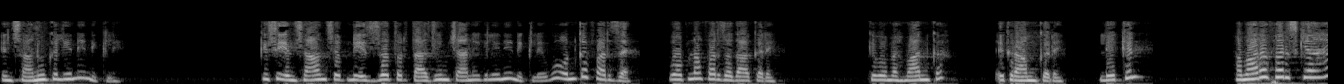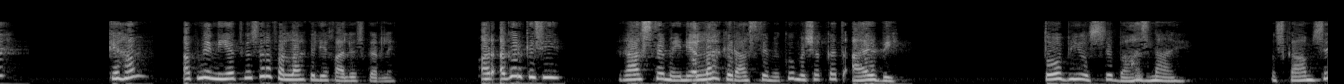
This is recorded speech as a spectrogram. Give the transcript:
انسانوں کے لیے نہیں نکلے۔ کسی انسان سے اپنی عزت اور تعظیم چاہنے کے لیے نہیں نکلے۔ وہ ان کا فرض ہے۔ وہ اپنا فرض ادا کرے کہ وہ مہمان کا اکرام کرے لیکن ہمارا فرض کیا ہے؟ کہ ہم اپنی نیت کو صرف اللہ کے لیے خالص کر لیں۔ اور اگر کسی راستے میں یعنی اللہ کے راستے میں کوئی مشقت آئے بھی، تو بھی اس سے باز نہ آئے اس کام سے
